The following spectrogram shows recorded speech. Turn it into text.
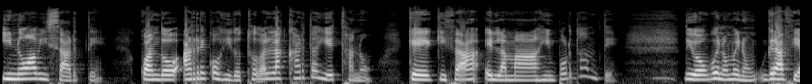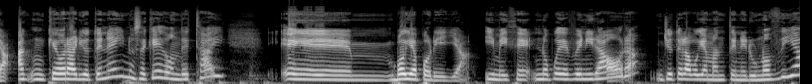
y no avisarte cuando has recogido todas las cartas y esta no que quizás es la más importante. Digo, bueno, bueno, gracias. qué horario tenéis? No sé qué, ¿dónde estáis? Eh, voy a por ella. Y me dice, no puedes venir ahora, yo te la voy a mantener unos días.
